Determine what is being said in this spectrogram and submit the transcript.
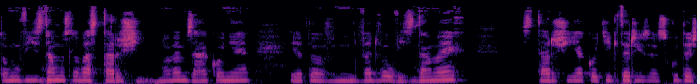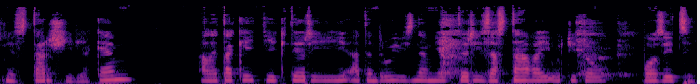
tomu významu slova starší. V Novém zákoně je to ve dvou významech. Starší jako ti, kteří jsou skutečně starší věkem, ale taky ti, kteří, a ten druhý význam je, kteří zastávají určitou pozici.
